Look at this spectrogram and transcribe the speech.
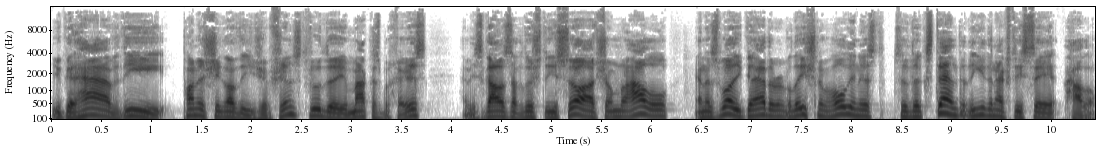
You could have the punishing of the Egyptians through the Makas Becheres, and Isgalas Akdush Halu, and as well you could have the revelation of holiness to the extent that the Yidden actually say Halu.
